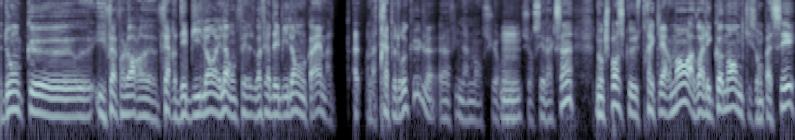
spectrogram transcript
Donc, euh, il va falloir faire des bilans. Et là, on doit faire des bilans quand même. à- on a très peu de recul, hein, finalement, sur, euh, Mhm. sur ces vaccins. Donc, je pense que très clairement, avoir les commandes qui sont passées,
